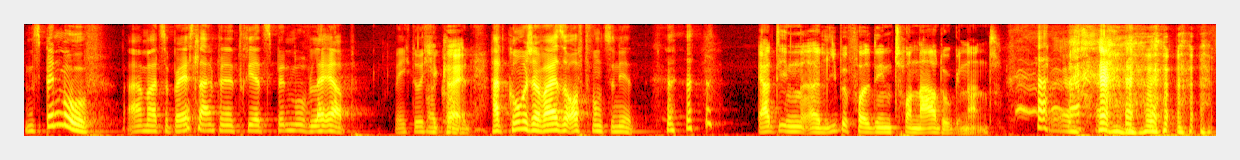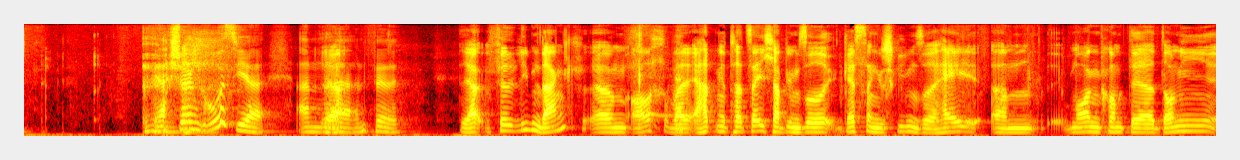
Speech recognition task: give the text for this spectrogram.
den Spin-Move. Einmal zur Baseline penetriert, Spin-Move, Layup, wenn ich durchgekommen Okay. bin. Hat komischerweise oft funktioniert. Er hat ihn äh, liebevoll den Tornado genannt. Ja, schönen Gruß hier an, Ja. äh, an Phil. Ja, Phil, lieben Dank ähm, auch, weil er hat mir tatsächlich, ich habe ihm so gestern geschrieben, so, hey, ähm, morgen kommt der Domi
